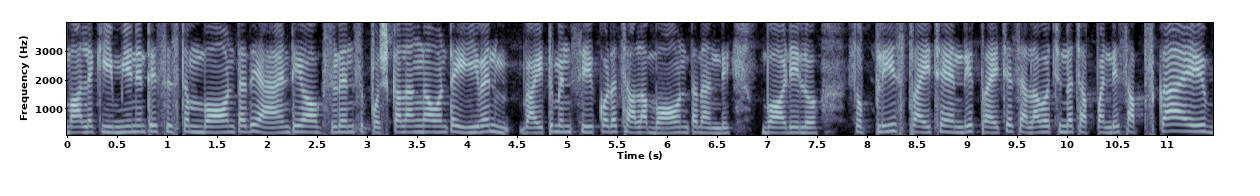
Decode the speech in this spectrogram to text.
వాళ్ళకి ఇమ్యూనిటీ సిస్టమ్ బాగుంటుంది యాంటీ ఆక్సిడెంట్స్ పుష్కలంగా ఉంటాయి ఈవెన్ వైటమిన్ సి కూడా చాలా బాగుంటుందండి బాడీలో సో ప్లీజ్ ట్రై చేయండి. ట్రై చేసి ఎలా వచ్చిందో చెప్పండి. సబ్స్క్రైబ్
